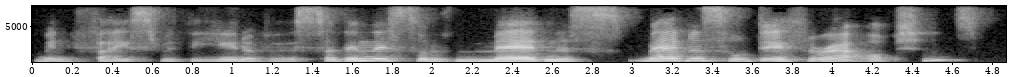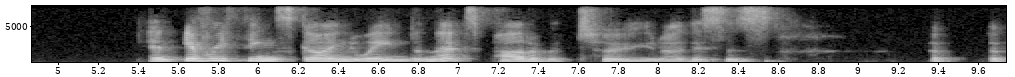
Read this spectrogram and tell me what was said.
when faced with the universe. So then there's sort of madness, madness or death are our options and everything's going to end. And that's part of it too you know this is a, a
